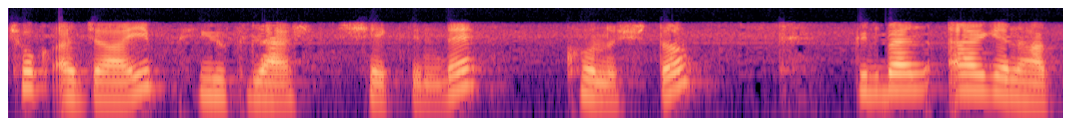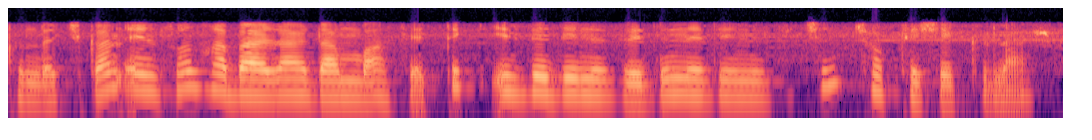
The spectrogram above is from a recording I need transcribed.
Çok acayip yükler şeklinde konuştu. Gülben Ergen hakkında çıkan en son haberlerden bahsettik. İzlediğiniz ve dinlediğiniz için çok teşekkürler.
